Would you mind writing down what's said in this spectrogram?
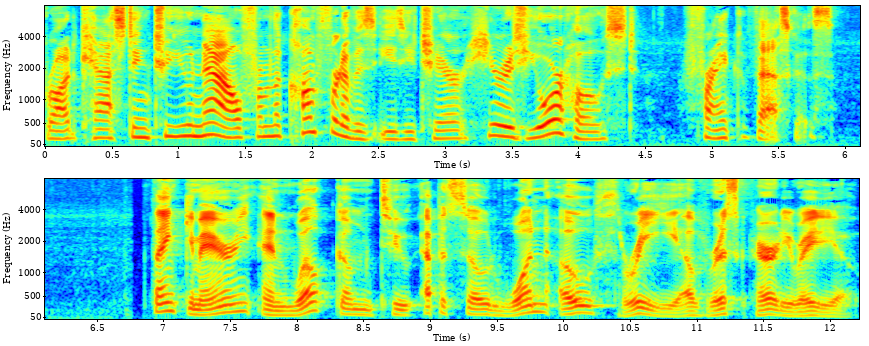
Broadcasting to you now from the comfort of his easy chair, here is your host, Frank Vasquez. Thank you, Mary, and welcome to episode 103 of Risk Parity Radio.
